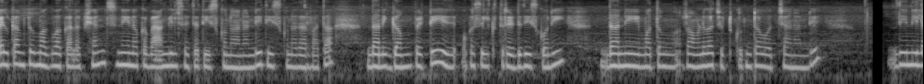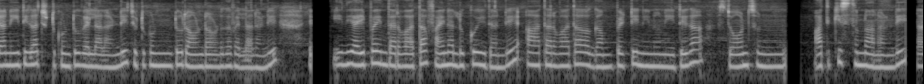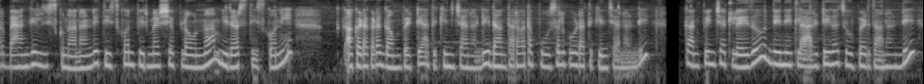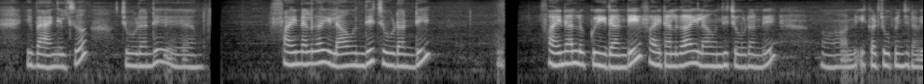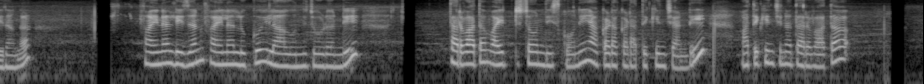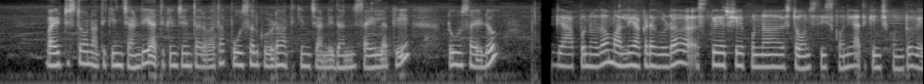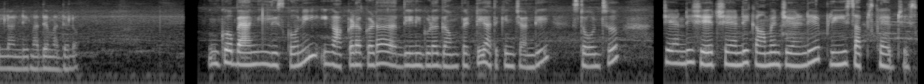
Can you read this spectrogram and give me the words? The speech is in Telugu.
వెల్కమ్ టు మగ్వా కలెక్షన్స్ నేను ఒక బ్యాంగిల్స్ అయితే తీసుకున్నానండి. తీసుకున్న తర్వాత దానికి గమ్ పెట్టి ఒక సిల్క్ థ్రెడ్ తీసుకొని దాన్ని మొత్తం రౌండ్గా చుట్టుకుంటూ వచ్చానండి. దీన్ని ఇలా నీట్గా చుట్టుకుంటూ వెళ్ళాలండి. చుట్టుకుంటూ రౌండ్ రౌండ్గా వెళ్ళాలండి. ఇది అయిపోయిన తర్వాత ఫైనల్ లుక్ ఇదండి. ఆ తర్వాత గమ్ పెట్టి నేను నీట్గా స్టోన్స్ అతికిస్తున్నానండి. కలర్ బ్యాంగిల్ తీసుకున్నానండి. తీసుకొని పిరమిడ్ షేప్లో ఉన్న మిరర్స్ తీసుకొని అక్కడక్కడ గమ్ పెట్టి అతికించానండి. దాని తర్వాత పూసలు కూడా అతికించానండి. కనిపించట్లేదు. దీన్ని క్లారిటీగా చూపెడతానండి ఈ బ్యాంగిల్స్. చూడండి. ఫైనల్గా ఇలా ఉంది. చూడండి. ఫైనల్ లుక్ ఇదండి. ఫైనల్గా ఇలా ఉంది. చూడండి. ఇక్కడ చూపించిన విధంగా. ఫైనల్ డిజైన్ ఫైనల్ లుక్ ఇలా ఉంది చూడండి. తర్వాత వైట్ స్టోన్ తీసుకొని అక్కడక్కడ అతికించండి. అతికించిన తర్వాత వైట్ స్టోన్ అతికించండి. అతికించిన తర్వాత పూసలు కూడా అతికించండి దాని సైడ్లకి. టూ సైడు గ్యాప్ ఉన్నదో మళ్ళీ అక్కడ కూడా స్క్వేర్ షేప్ ఉన్న స్టోన్స్ తీసుకొని అతికించుకుంటూ వెళ్ళండి మధ్య మధ్యలో. ఇంకో బ్యాంగిల్ తీసుకొని ఇంకా అక్కడక్కడ దీనికి కూడా గమ్ పెట్టి అతికించండి స్టోన్స్. చేయండి షేర్ చేయండి కామెంట్ చేయండి. ప్లీజ్ సబ్స్క్రైబ్ చేసుకోండి.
